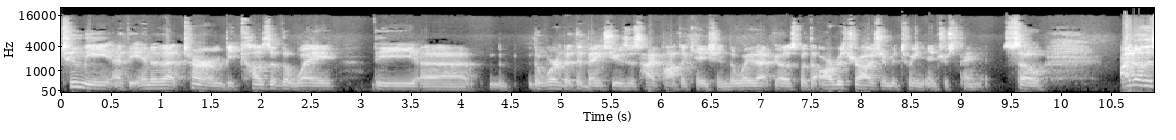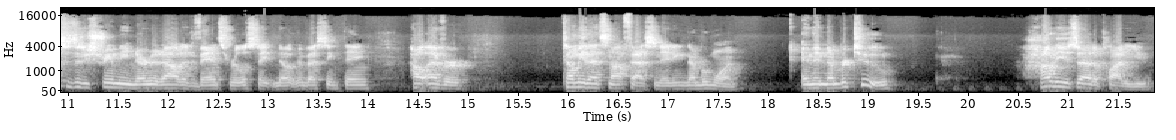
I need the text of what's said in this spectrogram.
to me at the end of that term because of the way the, uh, the, the word that the banks use is hypothecation, the way that goes, but the arbitrage in between interest payment. So I know this is an extremely nerded out, advanced real estate note investing thing. However, tell me that's not fascinating, number one. And then number two, how does that apply to you?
